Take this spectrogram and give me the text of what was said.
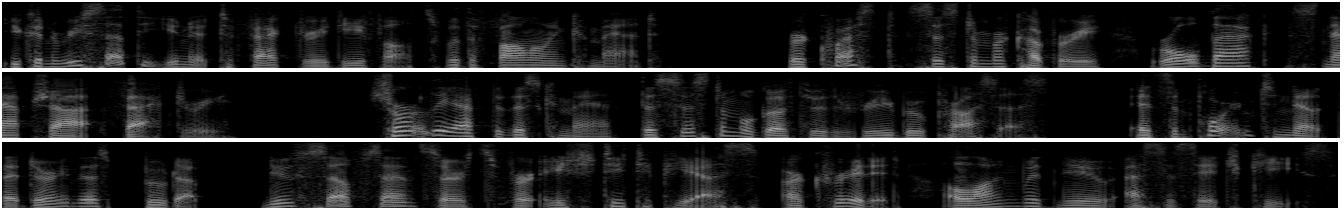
You can reset the unit to factory defaults with the following command. Request system recovery rollback snapshot factory. Shortly after this command, the system will go through the reboot process. It's important to note that during this boot up, new self-signed certs for HTTPS are created along with new SSH keys.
